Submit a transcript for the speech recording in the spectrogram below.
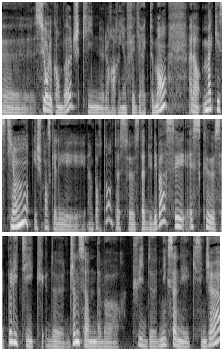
euh, sur le Cambodge, qui ne leur a rien fait directement. Alors ma question, et je pense qu'elle est importante à ce stade du débat, c'est est-ce que cette politique de Johnson d'abord puis de Nixon et Kissinger,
